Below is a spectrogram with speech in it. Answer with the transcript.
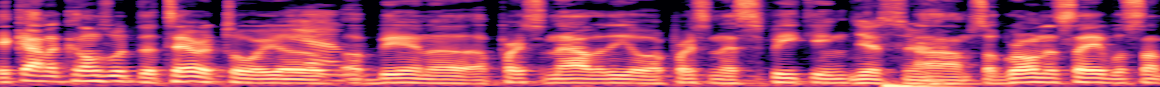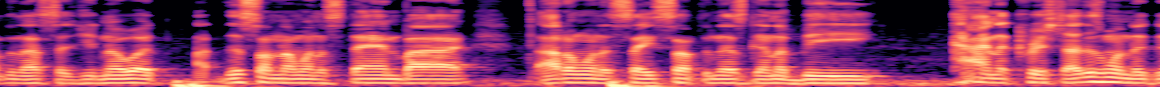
it kind of comes with the territory of, Yeah. of being a, a personality or a person that's speaking. Yes, sir. Um, so growing and saved was something I said, you know what, this is something I want to stand by. I don't want to say something that's going to be kind of Christian. I just want to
